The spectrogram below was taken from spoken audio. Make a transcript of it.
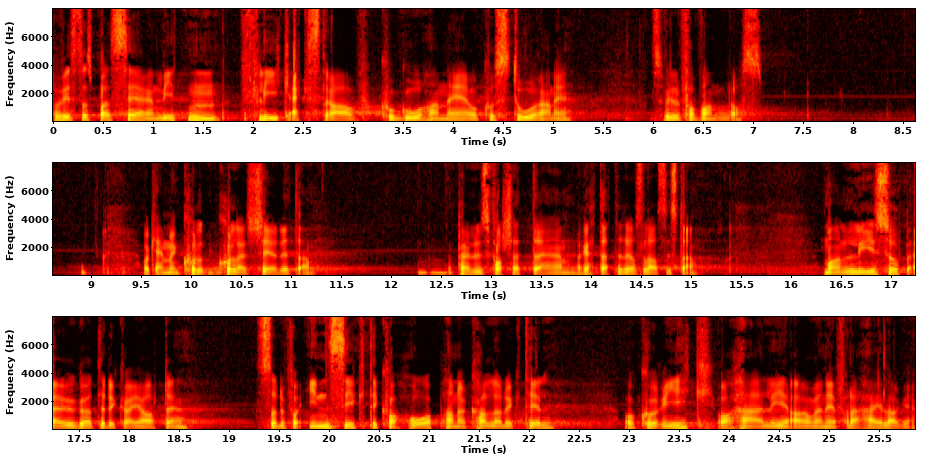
For hvis vi bare ser en liten flik ekstra av hvor god han er, og hvor stor han er, så vil det forvandle oss. Ok, Men hvordan skjer dette? Paulus fortsetter eh, rett etter det vi leste i stad. Må han lyse opp øynene til dere i hjertet, så dere får innsikt i hva håp han har kalt dere til, og hvor rik og herlig arven er for de hellige.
